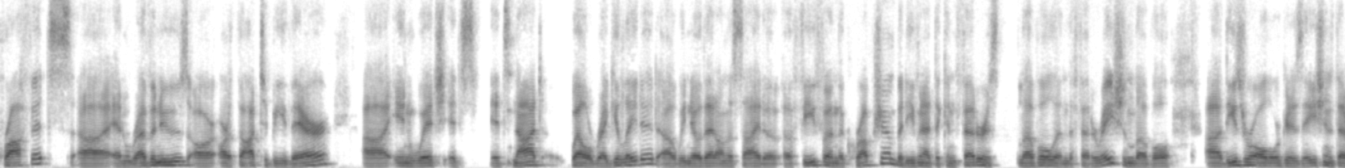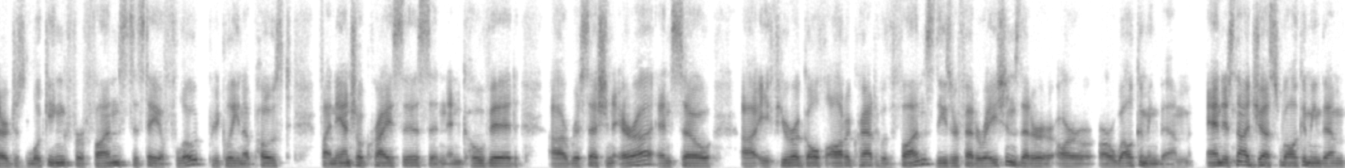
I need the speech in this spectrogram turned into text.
profits uh, and revenues are are thought to be there, uh, in which it's it's not well regulated. Uh, we know that on the side of, of, FIFA and the corruption, but even at the confederate level and the federation level, uh, these are all organizations that are just looking for funds to stay afloat, particularly in a post financial crisis and, and COVID uh, recession era. And so, uh, if you're a Gulf autocrat with funds, these are federations that are, are are welcoming them. And it's not just welcoming them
